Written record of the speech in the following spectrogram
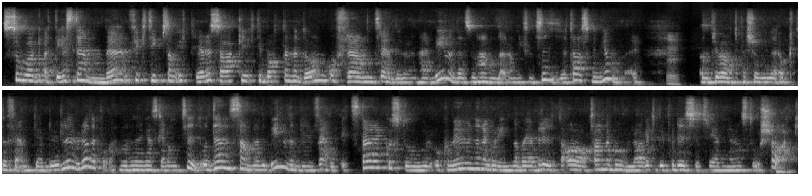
såg att det stämde, fick tips om ytterligare saker, gick till botten med dem och fram trädde den här bilden som handlar om liksom tiotals miljoner mm. som privatpersoner och det offentliga blivit lurade på under en ganska lång tid. Och den samlade bilden blir väldigt stark och stor och kommunerna går in och börjar bryta avtal med bolaget, det blir polisutredningar och en stor sak.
